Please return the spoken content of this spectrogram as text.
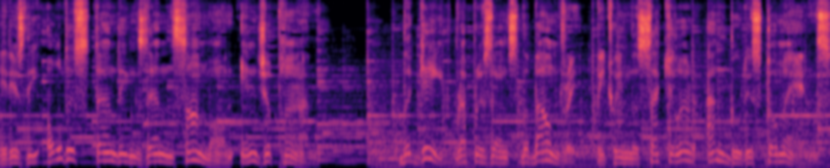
it is the oldest standing Zen Sanmon in Japan. The gate represents the boundary between the secular and Buddhist domains.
